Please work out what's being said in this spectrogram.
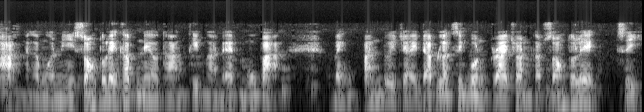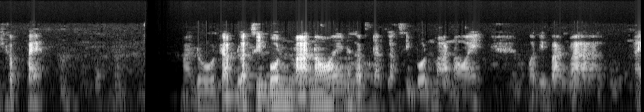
ผ่านนะครับงวดนี้ 2 ตัวเลขครับแนวทางทีมงานแอดหมูป่า แบ่งปันด้วยใจดับหลักสิบบนปลายช่อนครับ 2 ตัวเลข 4 กับ 8 มาดูดับหลักสิบบนมาน้อยนะครับ ดับหลักสิบบนมาน้อยงวดที่ผ่านมาให้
